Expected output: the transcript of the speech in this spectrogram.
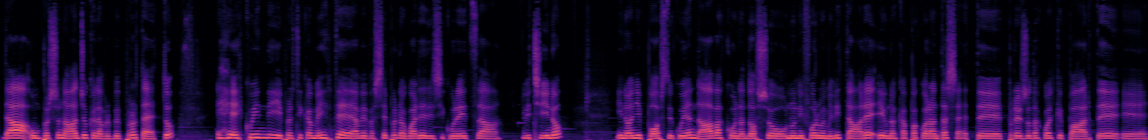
da un personaggio che l'avrebbe protetto e quindi praticamente aveva sempre una guardia di sicurezza vicino in ogni posto in cui andava con addosso un uniforme militare e una K47 preso da qualche parte e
